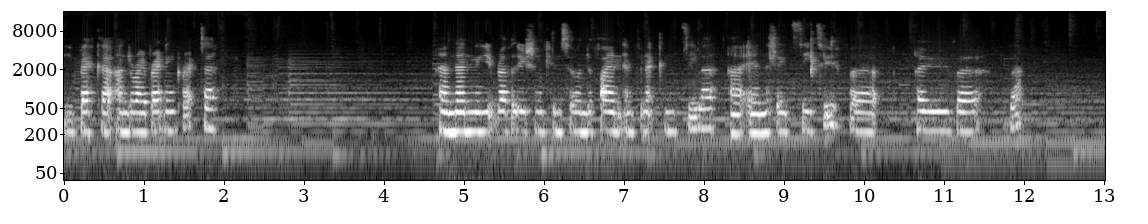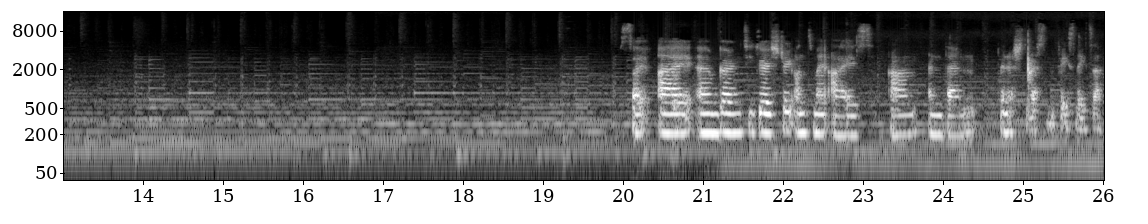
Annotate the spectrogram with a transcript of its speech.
the Becca Under Eye Brightening Corrector and then the Revolution Conceal and Define Infinite Concealer uh, in the shade C2 for over that. So I am going to go straight onto my eyes um, and then finish the rest of the face later.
